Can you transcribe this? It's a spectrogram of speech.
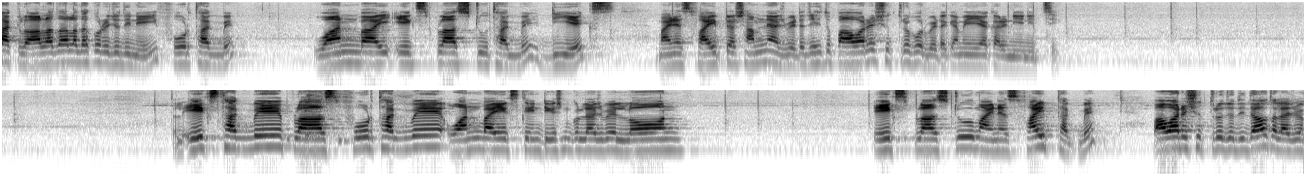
থাকল, আলাদা আলাদা করে যদি নেই, ফোর থাকবে, one by x plus two থাকবে, ডিএক্স, মাইনাস ফাইভটা সামনে আসবে, এটা যেহেতু পাওয়ারের সূত্র পড়বে, এটাকে আমি এই আকারে নিয়ে নিচ্ছি। তাহলে এক্স থাকবে প্লাস ফোর থাকবে, ওয়ান বাই এক্সকে ইন্টিগ্রেশন করলে আসবে ln x plus two minus five থাকবে। পাওয়ারের সূত্র যদি দাও, তাহলে আসবে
